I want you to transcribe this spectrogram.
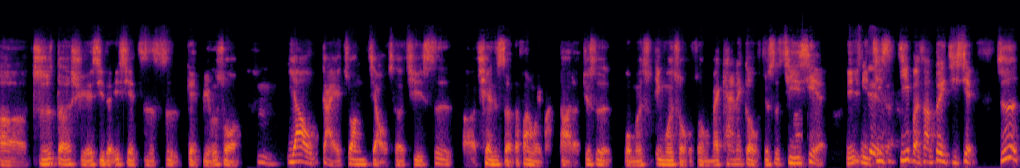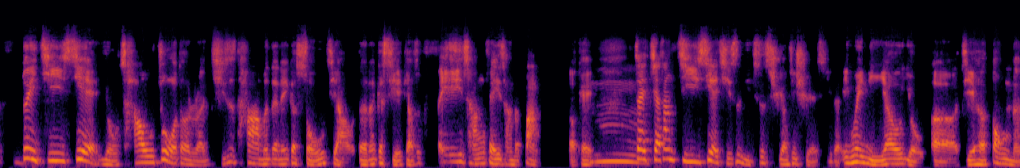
呃值得学习的一些知识。给比如说，嗯，要改装脚车，其实呃牵涉的范围蛮大的，就是我们英文所说 mechanical，就是机械。你你其实基本上对机械，只是对机械有操作的人，其实他们的那个手脚的那个协调是非常非常的棒。OK，嗯再加上机械，其实你是需要去学习的，因为你要有呃结合动能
